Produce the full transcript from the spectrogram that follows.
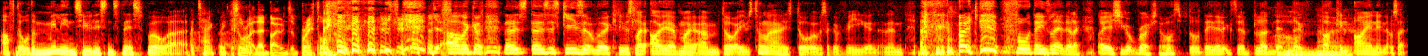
after all the millions who listen to this will uh, attack me. It's all right. Their bones are brittle. yeah, oh my god, there was, there was this geezer at work, and he was like, "Oh yeah, my um daughter." He was talking about how his daughter was like a vegan, and then like four days later, they're like, "Oh yeah, she got rushed to hospital." They, they looked at her blood, and there Oh, no, no. fucking iron in it. I was like,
